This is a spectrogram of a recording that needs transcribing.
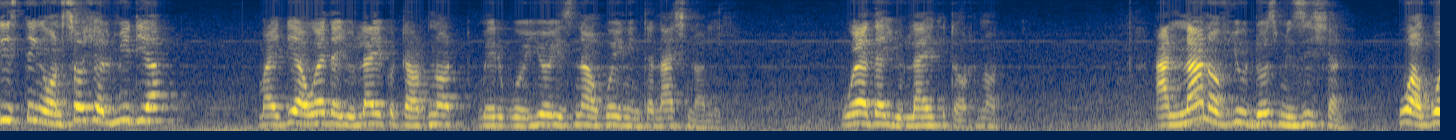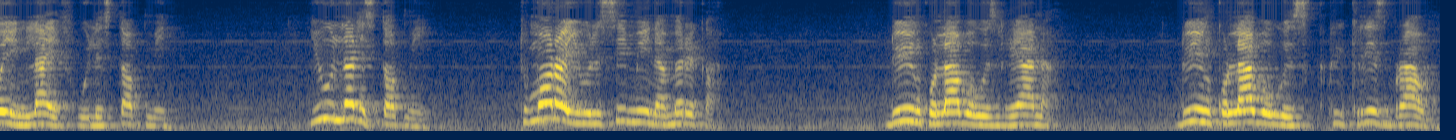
this thing on social media, my dear, whether you like it or not, Mary Boyoi is now going internationally. Whether you like it or not. And none of you, those musicians who are going live, will stop me. You will not stop me. Tomorrow you will see me in America doing collab with Rihanna, doing collab with Chris Brown.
